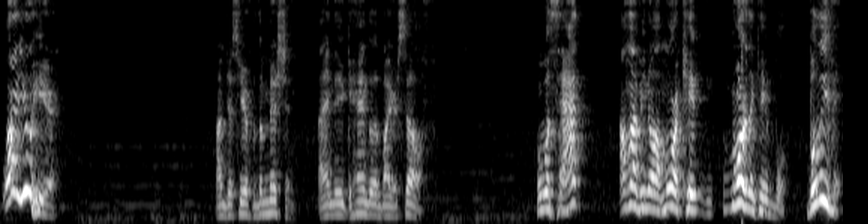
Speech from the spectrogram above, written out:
why are you here? I'm just here for the mission. I know you could handle it by yourself. What was that? I'll have you know I'm more cap more than capable. Believe it!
